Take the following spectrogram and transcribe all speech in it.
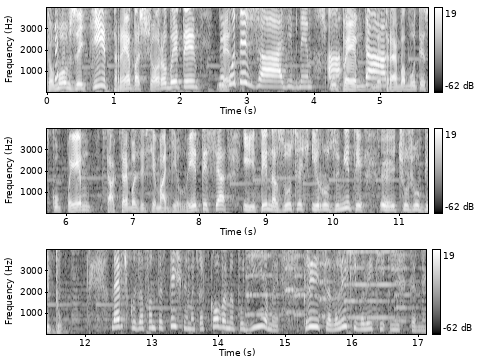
Тому в житті треба що робити? Не бути жадібним. скупим. А, Не треба бути скупим. Так, треба зі всіма ділитися і йти на зустріч і розуміти е, чужу біду. Левчику, за фантастичними казковими подіями криються великі-великі істини.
